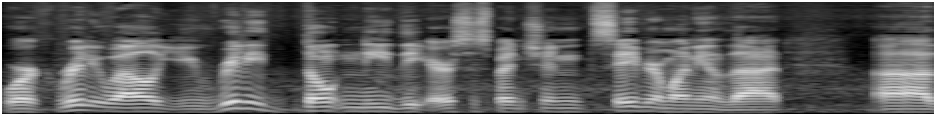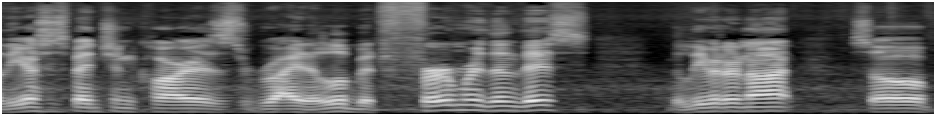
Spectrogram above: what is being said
work really well. You really don't need the air suspension. Save your money on that. Uh, the air suspension cars ride a little bit firmer than this, believe it or not. So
